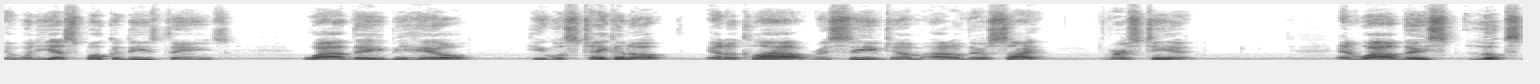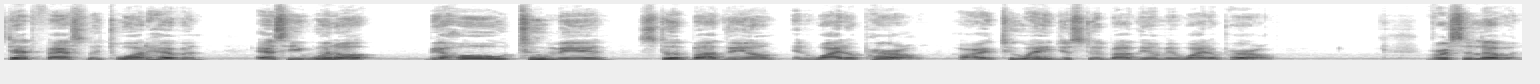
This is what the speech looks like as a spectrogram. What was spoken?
and when he had spoken these things, while they beheld, he was taken up, and a cloud received him out of their sight. Verse 10 And while they looked steadfastly toward heaven, as he went up, behold, two men stood by them in white apparel. All right, two angels stood by them in white apparel. Verse 11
